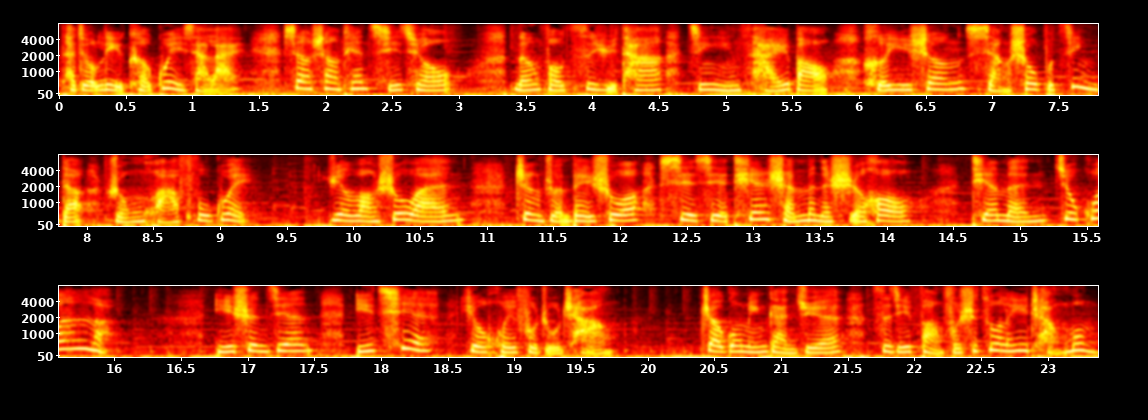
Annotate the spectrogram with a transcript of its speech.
他就立刻跪下来向上天祈求，能否赐予他金银财宝和一生享受不尽的荣华富贵。愿望说完，正准备说谢谢天神们的时候，天门就关了，一瞬间一切又恢复如常。赵公明感觉自己仿佛是做了一场梦，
